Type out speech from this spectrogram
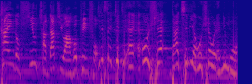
kind of future that you are hoping for. gyere sɛ gyedi ɛ- ɛ, wohwɛ daakye bi a wohwɛ wɔ anim wɔ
